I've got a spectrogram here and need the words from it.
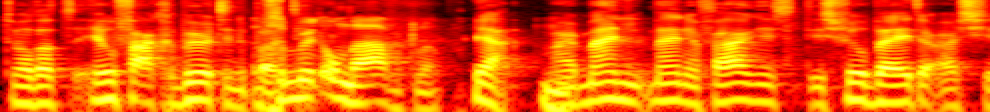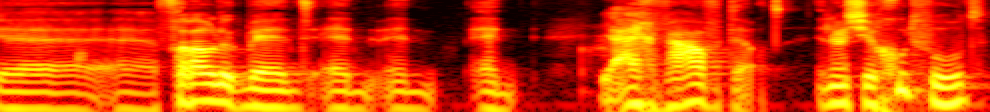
terwijl dat heel vaak gebeurt in de Het politiek. gebeurt om de havenklap. Ja, maar mijn, mijn ervaring is... het is veel beter als je eh, vrolijk bent... En, en, en je eigen verhaal vertelt. En als je je goed voelt...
